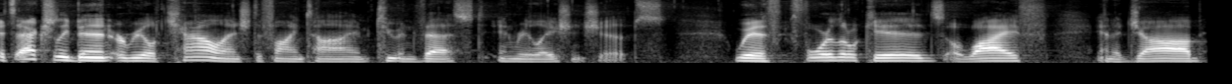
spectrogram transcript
it's actually been a real challenge to find time to invest in relationships. With four little kids, a wife, and a job,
